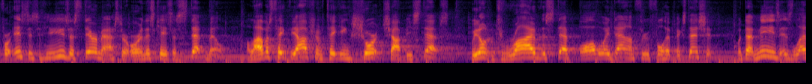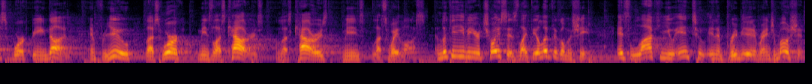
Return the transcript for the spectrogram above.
For instance, if you use a Stairmaster, or in this case a step mill, a lot of us take the option of taking short, choppy steps. We don't drive the step all the way down through full hip extension. What that means is less work being done. And for you, less work means less calories, and less calories means less weight loss. And look at even your choices like the elliptical machine. It's locking you into an abbreviated range of motion.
